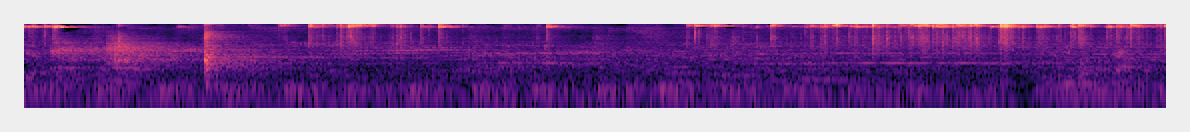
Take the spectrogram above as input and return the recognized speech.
You Yeah, you want to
